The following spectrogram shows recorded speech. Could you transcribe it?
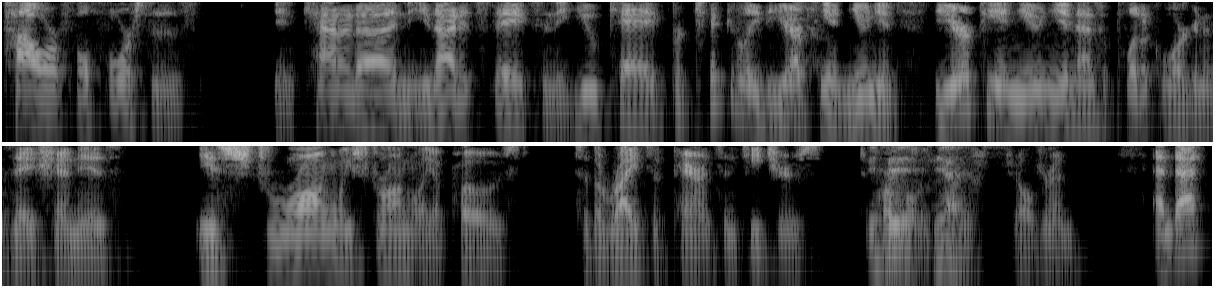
powerful forces in Canada, in the United States, in the UK, particularly the European yeah. Union. The European Union as a political organization is is strongly, strongly opposed to the rights of parents and teachers to corporally yes. children. And that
